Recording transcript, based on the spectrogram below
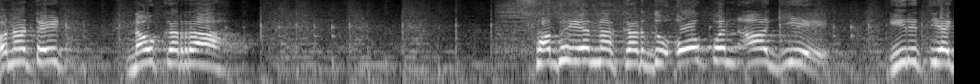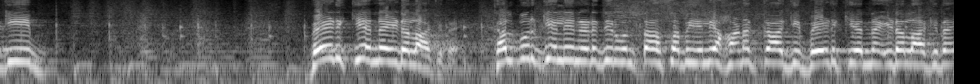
ಒನ್ ನಾಟ್ ಏಟ್ ನೌಕರರ ಸಭೆಯನ್ನ ಕರೆದು ಓಪನ್ ಆಗಿಯೇ ಈ ರೀತಿಯಾಗಿ ಬೇಡಿಕೆಯನ್ನ ಇಡಲಾಗಿದೆ. ಕಲಬುರಗಿಯಲ್ಲಿ ನಡೆದಿರುವಂತಹ ಸಭೆಯಲ್ಲಿ ಹಣಕ್ಕಾಗಿ ಬೇಡಿಕೆಯನ್ನ ಇಡಲಾಗಿದೆ.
